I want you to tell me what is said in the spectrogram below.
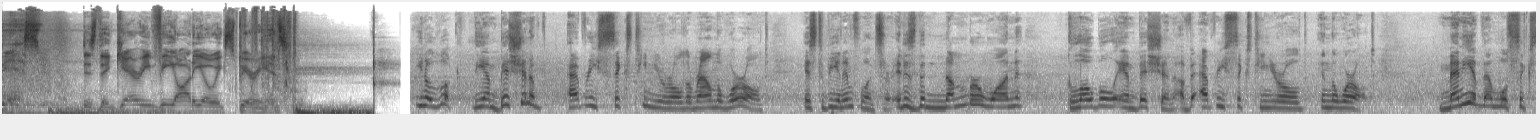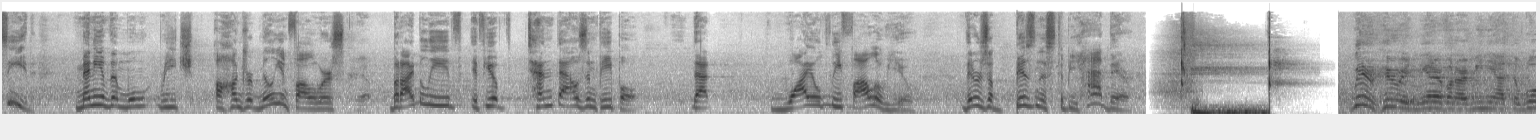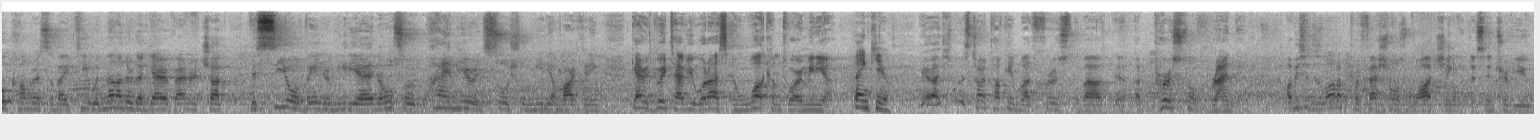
This is the GaryVee audio experience. You know, look, the ambition of every 16 year old around the world is to be an influencer. It is the number one global ambition of every 16 year old in the world. Many of them will succeed. Many of them won't reach 100 million followers. Yep. But I believe if you have 10,000 people that wildly follow you, there's a business to be had there. We're here in Yerevan, Armenia at the World Congress of IT with none other than Gary Vaynerchuk, the CEO of VaynerMedia and also a pioneer in social media marketing. Gary, great to have you with us and welcome to Armenia. Thank you. Here, I just want to start talking about first about uh, a personal branding. Obviously, there's a lot of professionals watching this interview.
